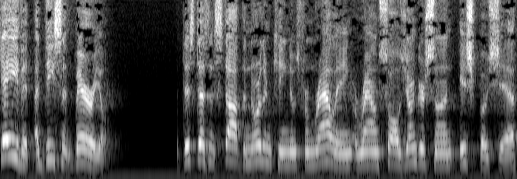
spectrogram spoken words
gave it a decent burial. But this doesn't stop the northern kingdoms from rallying around Saul's younger son, Ishbosheth.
